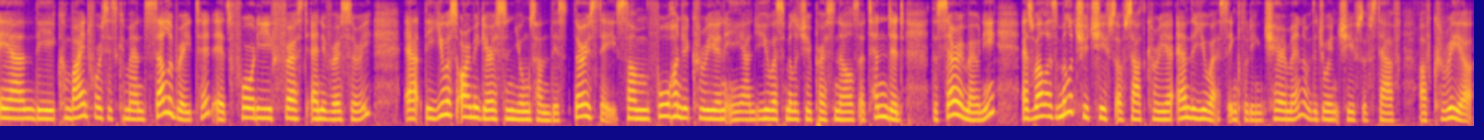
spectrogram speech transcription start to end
And the Combined Forces Command celebrated its 41st anniversary at the U.S. Army Garrison Yongsan this Thursday. Some 400 Korean and U.S. military personnel attended the ceremony, as well as military chiefs of South Korea and the U.S., including chairman of the Joint Chiefs of Staff of Korea.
